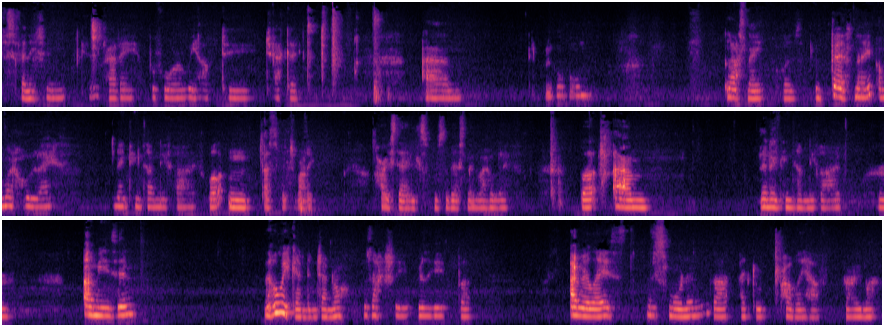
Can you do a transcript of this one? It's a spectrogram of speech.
just finishing ready before we have to check out. Um, we go home. Last night was the best night of my whole life. 1975. Well, mm, that's a bit dramatic. Harry Styles was the best night of my whole life. But um, the 1975 were amazing. The whole weekend in general was actually really good, but I realised this morning that I don't probably have very much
